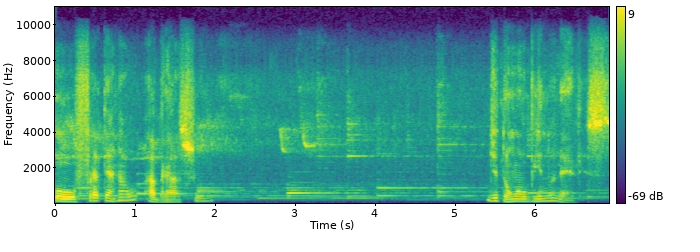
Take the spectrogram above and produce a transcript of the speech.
o fraternal abraço de Dom Albino Neves.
